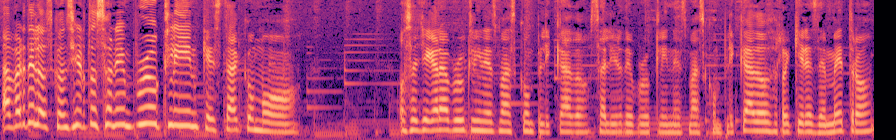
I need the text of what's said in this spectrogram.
Aparte los conciertos son en Brooklyn, que está como O sea, llegar a Brooklyn es más complicado, salir de Brooklyn es más complicado, requieres de metro,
